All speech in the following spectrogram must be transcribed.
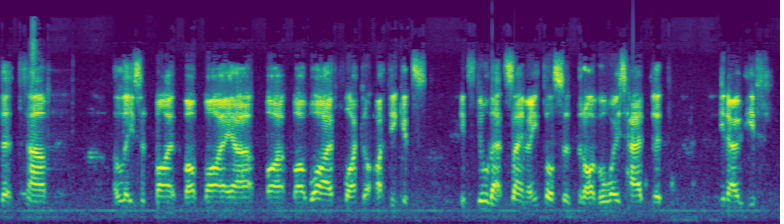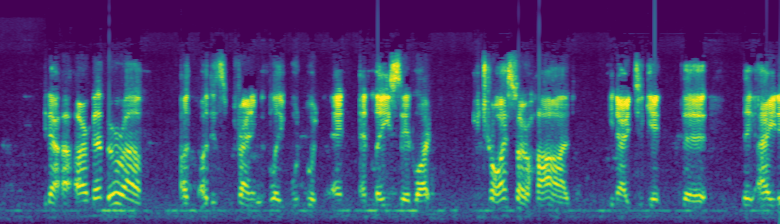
that um, Elisa, my my my, uh, my my wife, like I think it's it's still that same ethos that, that I've always had. That you know, if you know, I, I remember um, I, I did some training with Lee Woodward, and and Lee said like, you try so hard, you know, to get the the eight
